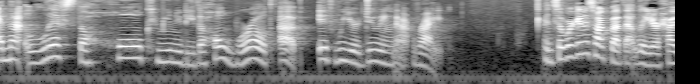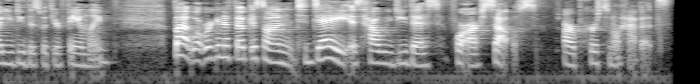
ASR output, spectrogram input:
And that lifts the whole community, the whole world up if we are doing that right. And so we're going to talk about that later, how you do this with your family. But what we're going to focus on today is how we do this for ourselves, our personal habits.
